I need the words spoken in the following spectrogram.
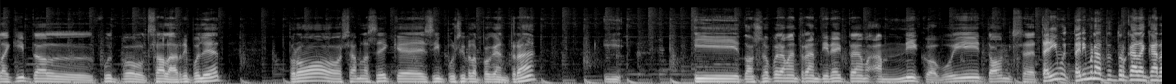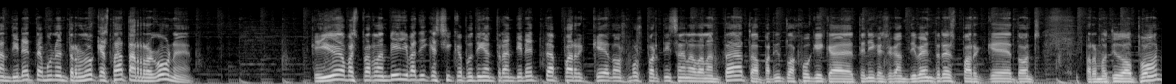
l'equip del futbol sala Ripollet, però sembla ser que és impossible poder entrar i i doncs no podem entrar en directe amb, amb Nico. Avui doncs, eh, tenim, tenim una altra trucada encara en directe amb un entrenador que està a Tarragona que jo ja vaig parlar amb ell i va dir que sí que podia entrar en directe perquè doncs, molts partits s'han adelantat, el partit del hockey que tenia que jugar en divendres perquè, doncs, per motiu del pont,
